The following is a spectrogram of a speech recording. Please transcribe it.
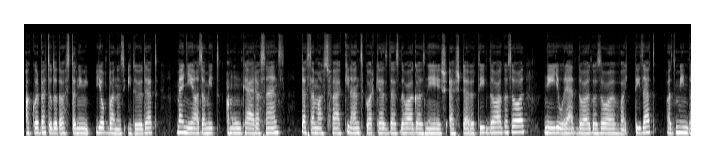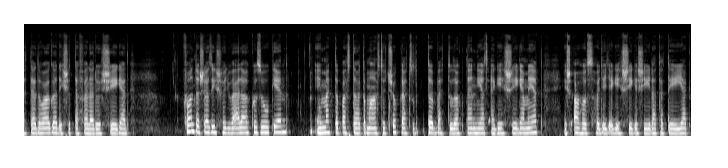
akkor be tudod osztani jobban az idődet, mennyi az, amit a munkára szánsz, teszem azt fel, kilenckor kezdesz dolgozni, és este ötig dolgozol, négy órát dolgozol, vagy tizet, az mind a te dolgod és a te felelősséged. Fontos az is, hogy vállalkozóként én megtapasztaltam azt, hogy sokkal többet tudok tenni az egészségemért, és ahhoz, hogy egy egészséges életet éljek.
